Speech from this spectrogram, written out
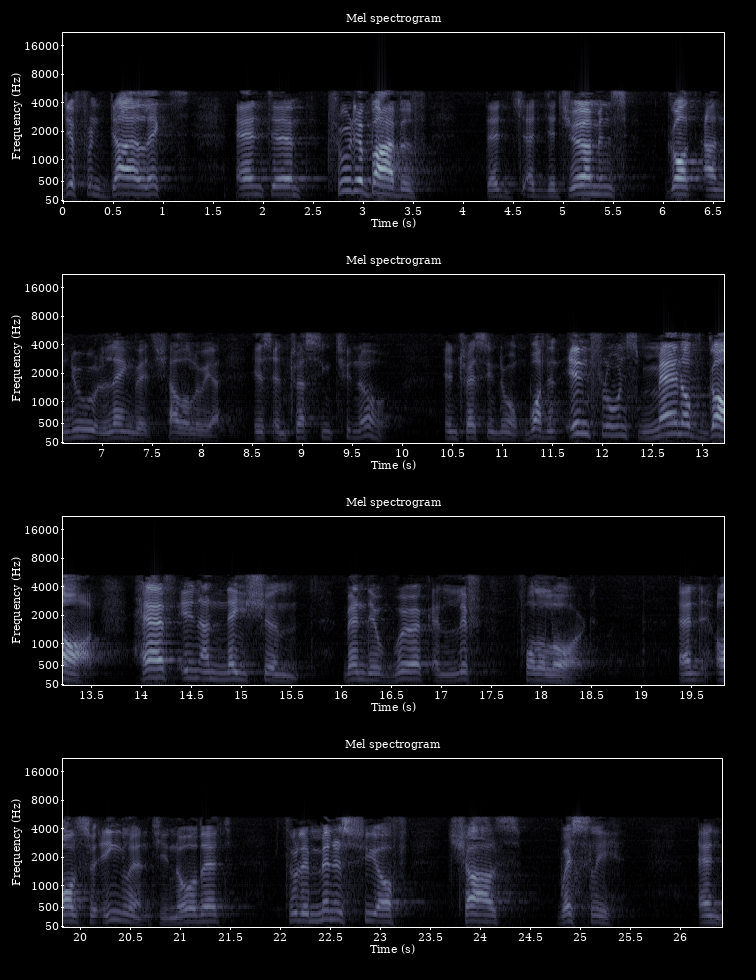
different dialects, and um, through the Bible, the, uh, the Germans got a new language. Hallelujah. It's interesting to know. Interesting to know what an influence men of God have in a nation when they work and live for the Lord and also England. You know that? Through the ministry of Charles Wesley and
